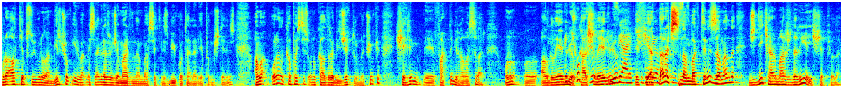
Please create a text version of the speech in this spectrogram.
Buna altyapısı uygun olan birçok il var. Mesela biraz önce Mardin'den bahsettiniz. Büyük oteller yapılmış dediniz. Ama oranın kapasitesi onu kaldırabilecek durumda. Çünkü şehrin e, farklı bir havası var. Onu e, algılayabiliyor, Ve karşılayabiliyor. Ve fiyatlar geliyor. açısından baktığınız zaman da ciddi kar marjlarıyla iş yapıyorlar.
